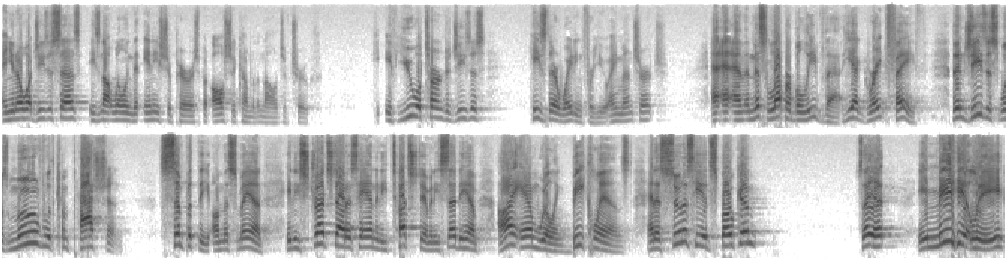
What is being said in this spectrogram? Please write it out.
And you know what Jesus says? He's not willing that any should perish, but all should come to the knowledge of truth. If you will turn to Jesus, he's there waiting for you. Amen, church? And, and, and this leper believed that. He had great faith. Then Jesus was moved with compassion, sympathy on this man. And he stretched out his hand and he touched him and he said to him, I am willing, be cleansed. And as soon as he had spoken, say it, Immediately,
